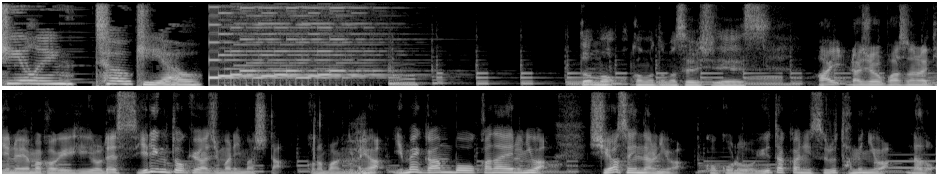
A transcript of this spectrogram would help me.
Healing Tokyo. どうも、岡本正義です。はい、ラジオパーソナリティの山影ヒーローです。ヒーリング東京始まりました。この番組は、夢願望を叶えるには、幸せになるには、心を豊かにするためには、など、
